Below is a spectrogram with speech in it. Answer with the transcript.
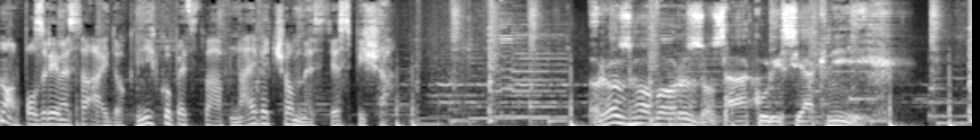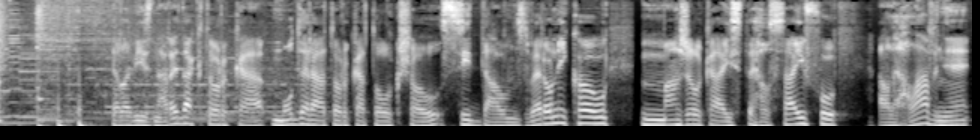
No a pozrieme sa aj do knihkupectva v najväčšom meste Spiša. Rozhovor zo zákulisia kníh. Televízna redaktorka, moderátorka talk show Sit Down s Veronikou, manželka istého Saifu, ale hlavne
